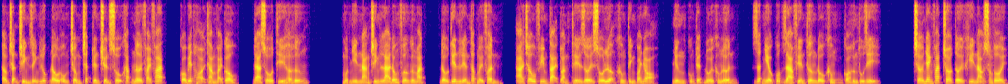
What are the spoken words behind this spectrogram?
ấm trận trình dĩnh lúc đầu ô m trồng chất tuyên truyền sổ khắp nơi phái phát, có biết hỏi thăm vài câu, đa số thì hờ hững. Một nhìn nàng chính là đông phương gương mặt, đầu tiên liền thấp mấy phần, á châu phim tại toàn thế giới số lượng không tính quá nhỏ, nhưng cũng tuyệt đối không lớn, rất nhiều quốc gia phiến thương đô không có hứng thú gì. Chờ nhanh phát cho tới khi nào xong thôi,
